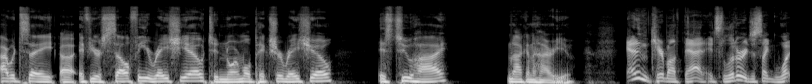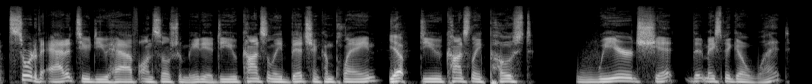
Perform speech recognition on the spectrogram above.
I would say uh, if your selfie ratio to normal picture ratio is too high, I'm not going to hire you. I didn't care about that. It's literally just like, what sort of attitude do you have on social media? Do you constantly bitch and complain? Yep. Do you constantly post weird shit that makes me go, what?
